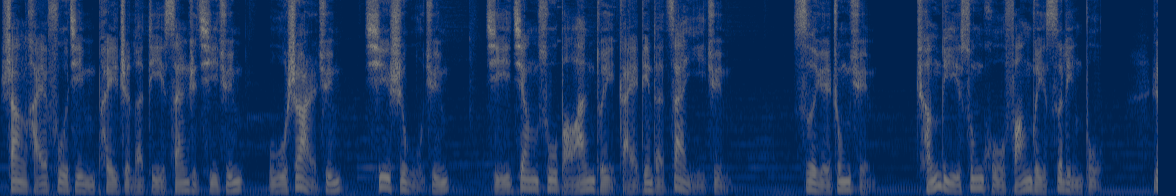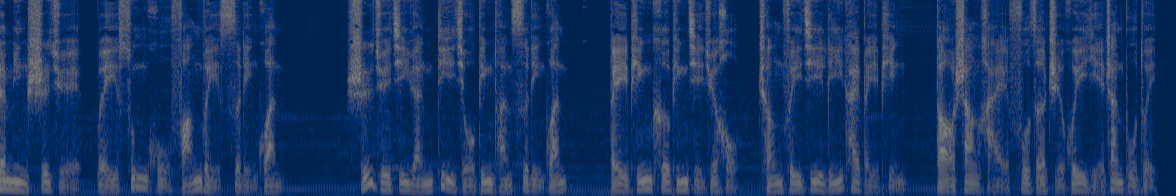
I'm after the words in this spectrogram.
上海附近配置了第三十七军、五十二军、七十五军及江苏保安队改编的暂役军。四月中旬，成立淞沪防卫司令部，任命石觉为淞沪防卫司令官。石觉即原第九兵团司令官。北平和平解决后，乘飞机离开北平，到上海负责指挥野战部队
